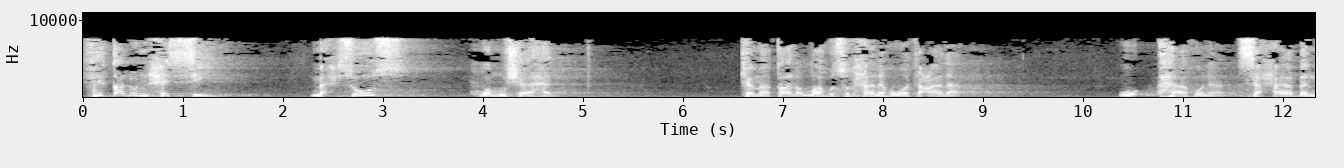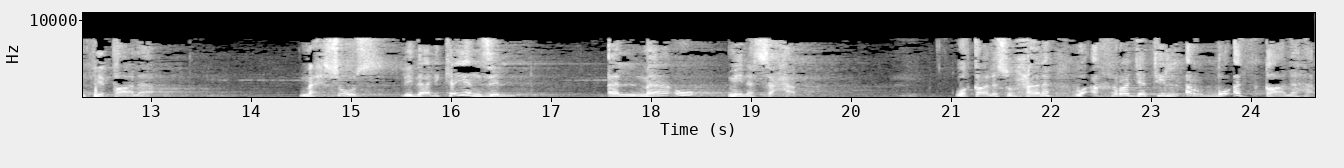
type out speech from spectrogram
ثقل حسي محسوس ومشاهد. كما قال الله سبحانه وتعالى ها هنا سحابا ثقالا. محسوس لذلك ينزل الماء من السحاب. وقال سبحانه وأخرجت الأرض أثقالها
